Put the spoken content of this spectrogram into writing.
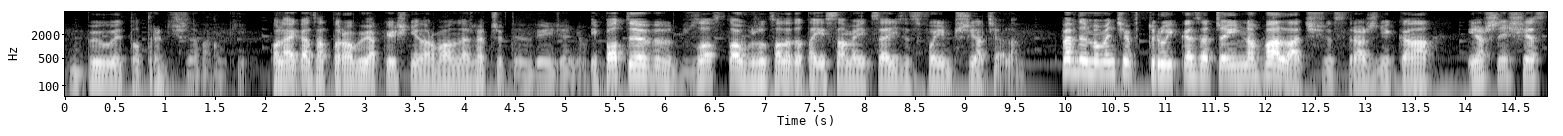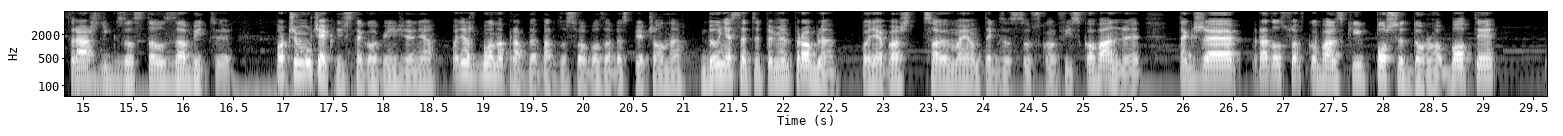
były to tragiczne warunki. Kolega za to robił jakieś nienormalne rzeczy w tym więzieniu. I po tym został wrzucony do tej samej celi ze swoim przyjacielem. W pewnym momencie w trójkę zaczęli nawalać strażnika i na szczęście strażnik został zabity. Po czym uciekli z tego więzienia, chociaż było naprawdę bardzo słabo zabezpieczone. Był niestety pewien problem, ponieważ cały majątek został skonfiskowany. Także Radosław Kowalski poszedł do roboty,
